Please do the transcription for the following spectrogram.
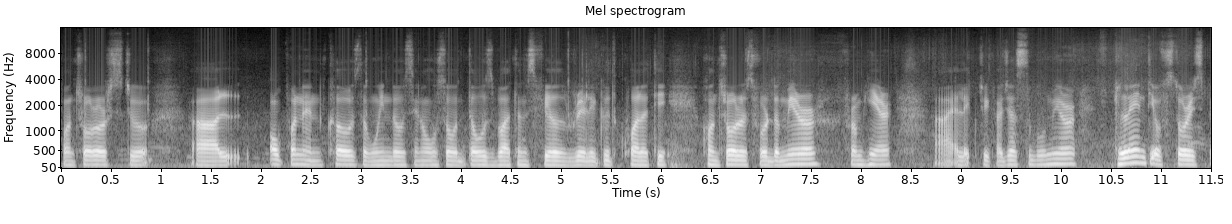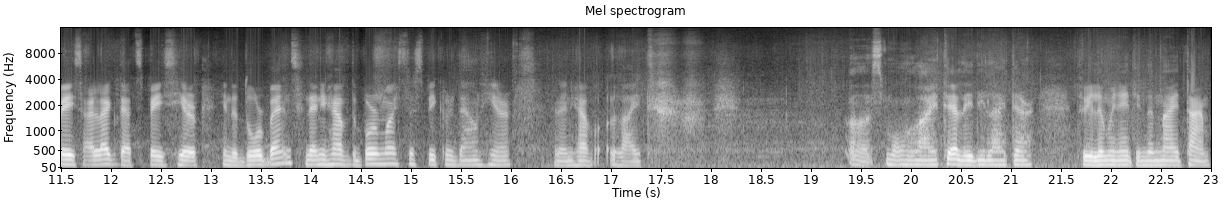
controllers to uh, open and close the windows and also those buttons feel really good quality. Controllers for the mirror from here uh, electric adjustable mirror. Plenty of storage space i like that space here in the door bands. Then you have the burmeister speaker down here and then you have a light. A small light led light there to illuminate in the night time.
